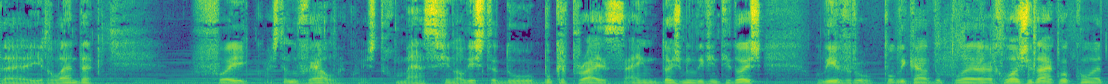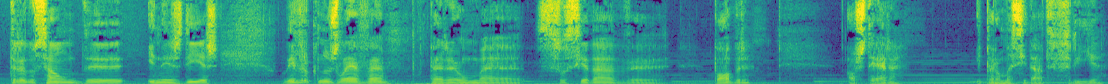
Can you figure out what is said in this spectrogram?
da Irlanda. Foi com esta novela, com este romance finalista do Booker Prize em 2022, livro publicado pela Relógio d'Água com a tradução de Inês Dias, livro que nos leva para uma sociedade pobre, austera e para uma cidade fria,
